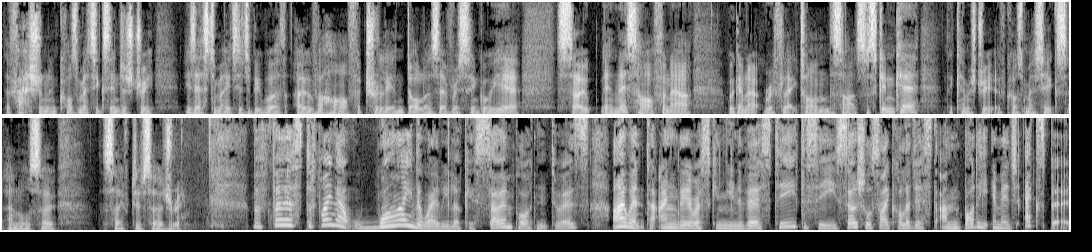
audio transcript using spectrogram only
the fashion and cosmetics industry is estimated to be worth over half a trillion dollars every single year. So, in this half an hour, we're going to reflect on the science of skincare, the chemistry of cosmetics, and also the safety of surgery. But first, to find out why the way we look is so important to us, I went to Anglia Ruskin University to see social psychologist and body image expert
